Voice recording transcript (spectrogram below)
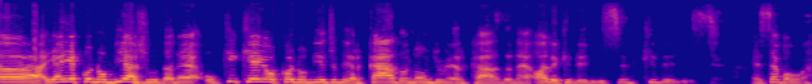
Uh, e aí, economia ajuda, né? O que, que é economia de mercado ou não de mercado, né? Olha que delícia, que delícia. Essa é boa.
